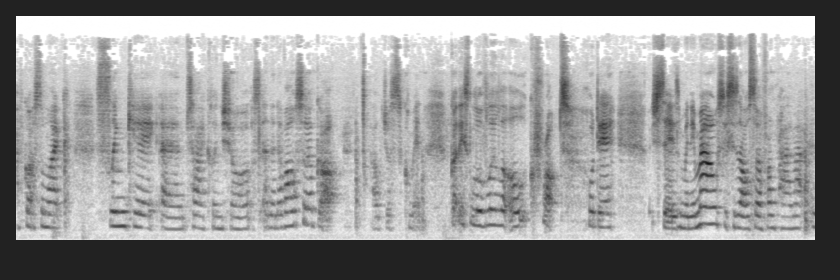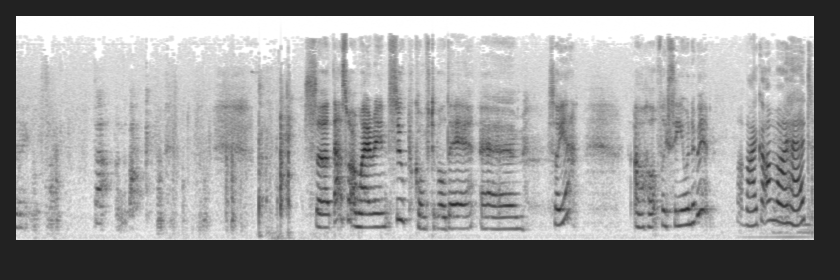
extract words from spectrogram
I've got some like slinky um, cycling shorts and then I've also got, I'll just come in, I've got this lovely little cropped hoodie which says Minnie Mouse, this is also from Primark and it looks like that on the back. So that's what I'm wearing, super comfortable day, um, so yeah, I'll hopefully see you in a bit. What have I got on my head?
